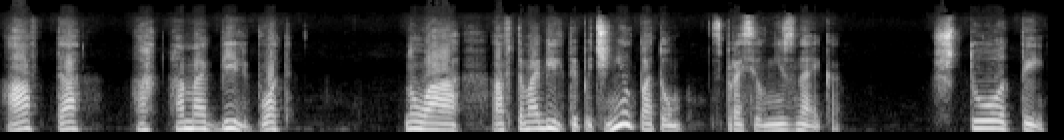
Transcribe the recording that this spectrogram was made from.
«авто», «автомобиль», вот. «Ну а автомобиль ты починил потом?» — спросил Незнайка. «Что ты?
